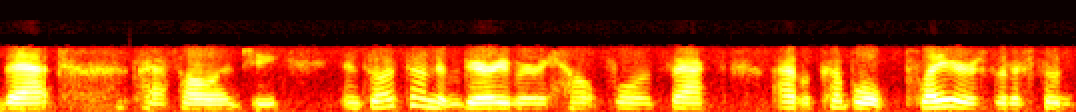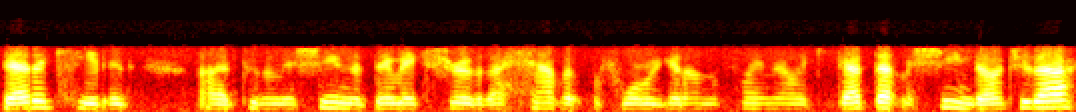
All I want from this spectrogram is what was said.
that pathology. And so I found it very, very helpful. In fact, I have a couple of players that are so dedicated uh, to the machine that they make sure that I have it before we get on the plane. They're like, "You got that machine, don't you, Doc?"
